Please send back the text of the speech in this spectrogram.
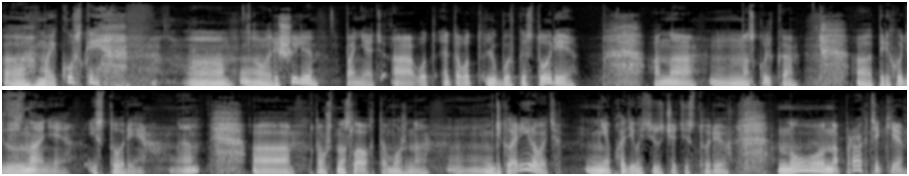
Маяковской, решили понять. А вот эта вот любовь к истории, она насколько а, переходит в знание истории. Да? А, потому что на словах-то можно декларировать необходимость изучать историю, но на практике,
